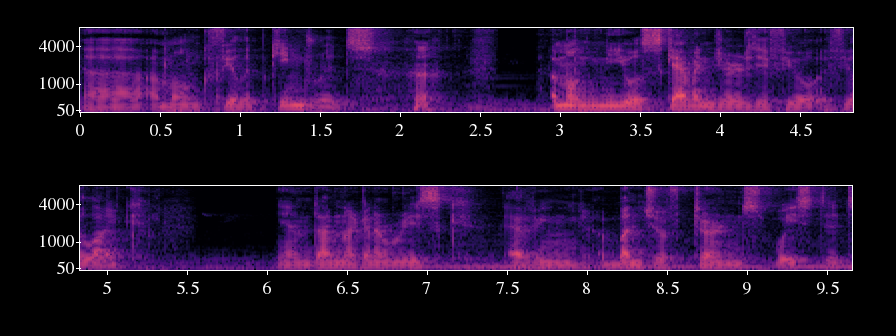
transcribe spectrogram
uh, among Philip Kindreds, among Neo Scavengers, if you if you like. And I'm not gonna risk having a bunch of turns wasted.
